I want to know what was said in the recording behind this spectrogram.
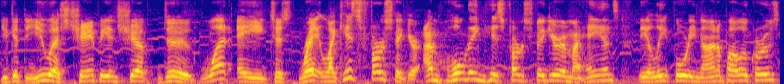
You get the U.S. Championship. Dude, what a just, right, like his first figure. I'm holding his first figure in my hands, the Elite 49 Apollo Crews.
